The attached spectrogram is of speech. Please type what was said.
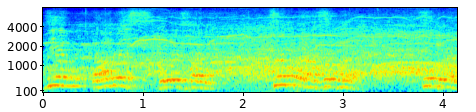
மாதம் உட்கார்ந்து உட்கார்ந்து அவங்க சூப்பரா சூப்பரா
